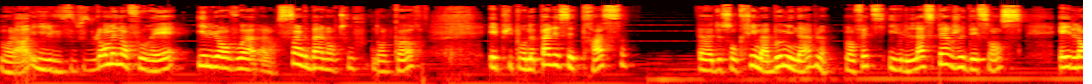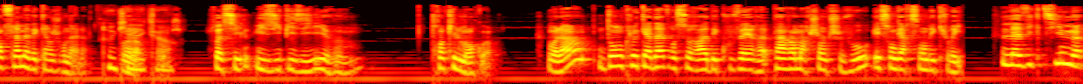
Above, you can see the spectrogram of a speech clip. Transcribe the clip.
Voilà, il l'emmène en forêt, il lui envoie alors cinq balles en tout dans le corps. Et puis pour ne pas laisser de traces euh, de son crime abominable, en fait, il l'asperge d'essence et il l'enflamme avec un journal. Ok, d'accord. Facile, easy peasy, euh, tranquillement quoi. Voilà, donc le cadavre sera découvert par un marchand de chevaux et son garçon d'écurie. La victime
